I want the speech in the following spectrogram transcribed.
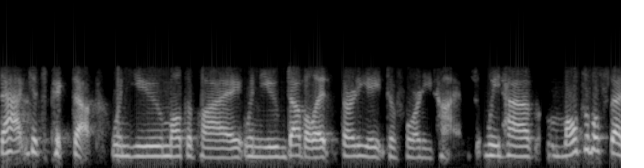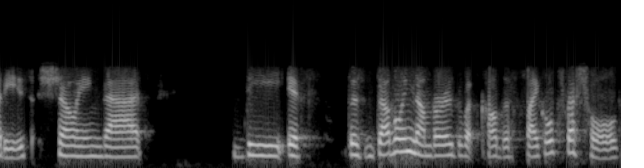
That gets picked up when you multiply, when you double it 38 to 40 times. We have multiple studies showing that the if this doubling number, is what's called the cycle threshold,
